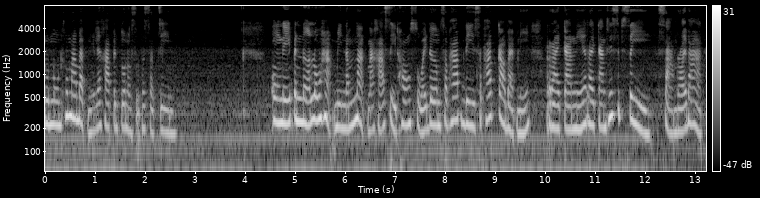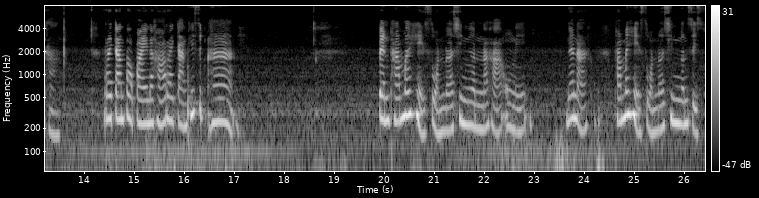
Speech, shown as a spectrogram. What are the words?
นูนๆขึ้นมาแบบนี้เลยค่ะ เป็นตัวหนังสือภาษาจีน องค์นี้เป็นเนื้อโลหะมีน้ำหนักนะคะ สีทองสวยเดิมสภาพดีสภาพเก่าแบบนี้ รายการนี้รายการที่ 14 300 บาทค่ะ รายการต่อไปนะคะ รายการที่สิบห้า เป็นพระมเหสวนเนื้อชินเงินนะคะ องค์นี้ เนี่ยนะพระมเหสวนเนื้อชินเงินส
